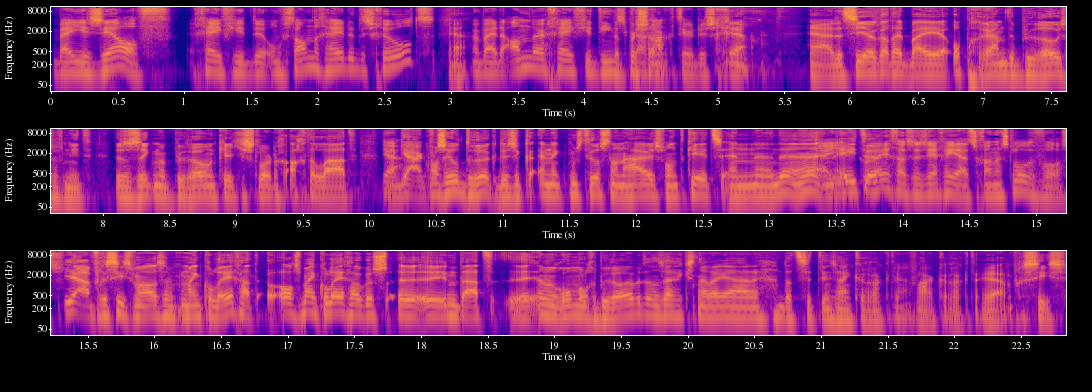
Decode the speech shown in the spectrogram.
bij jezelf geef je de omstandigheden de schuld, Ja. maar bij de ander geef je dienstkarakter de schuld. Ja. Ja, dat zie je ook altijd bij eh, opgeruimde bureaus of niet. Dus als ik mijn bureau een keertje slordig achterlaat. Ja, ja ik was heel druk dus ik, en ik moest heel snel naar huis, want kids en, de- Ja, en eten. collega's zullen zeggen, ja, het is gewoon een sloddervos. Ja, precies. Maar als mijn collega, als mijn collega ook eens eh, inderdaad een rommelig bureau hebben, dan zeg ik sneller, ja, dat zit in zijn karakter, Ja. of haar karakter. Ja, precies.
